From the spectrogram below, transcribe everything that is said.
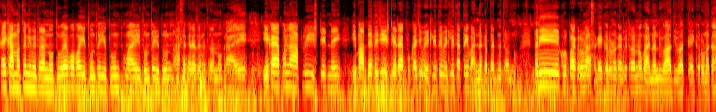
काही कामाचं नाही मित्रांनो. तू आहे बाबा इथून तर इथून तुम्हा इथून तर इथून. असं करायचं मित्रांनो. काय आहे? हे काय आपण आपली इस्टेट नाही. ही बापदात्याची इस्टेट आहे. फुकाची भेटली ते भेटली त्यातही भांडणं करतात मित्रांनो. तरी कृपा करून असं काही करू नका मित्रांनो. भांडण विवाद विवाद काही करू नका.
